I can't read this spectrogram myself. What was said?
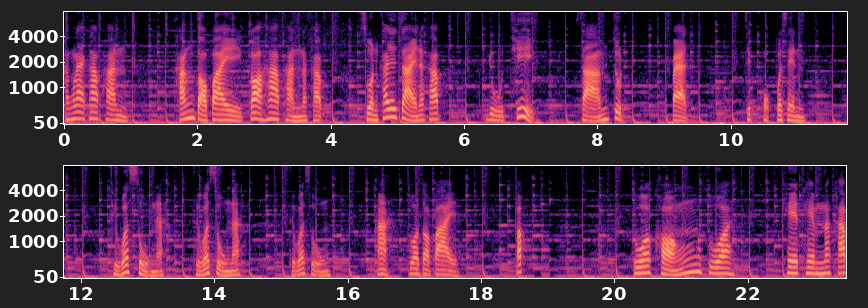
ครั้งแรก 5,000 ครั้งต่อไปก็ 5,000 นะครับ ส่วนค่าใช้จ่ายนะครับ อยู่ที่ 3.86%ถือว่าสูงนะ ถือว่าสูงนะ ถือว่าสูง อะ ตัวต่อไป ปั๊บ ตัวของตัว K-Tem นะครับ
